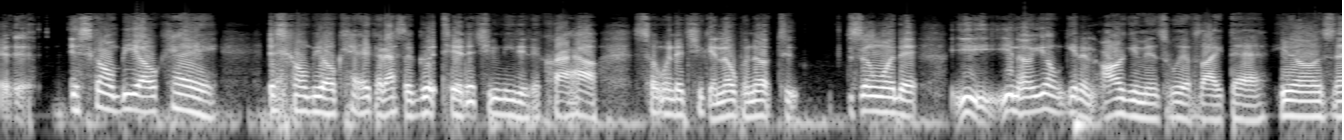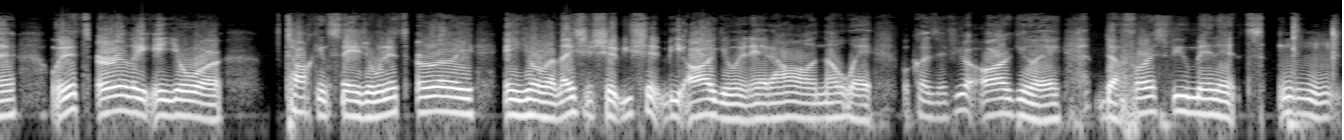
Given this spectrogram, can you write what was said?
It's gonna be okay. It's gonna be okay because that's a good tear that you needed to cry out. Someone that you can open up to. Someone that you you know you don't get in arguments with like that. You know what I'm saying? When it's early in your talking stage or when it's early in your relationship, you shouldn't be arguing at all. No way. Because if you're arguing the first few minutes, mm,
